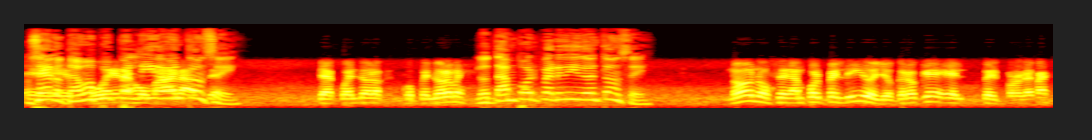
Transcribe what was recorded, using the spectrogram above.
O sea, ¿lo eh, estamos por perdido malas, entonces? De, de acuerdo a lo que. Perdóname. ¿Lo están por perdido entonces? No, no se dan por perdido. Yo creo que el, el problema es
